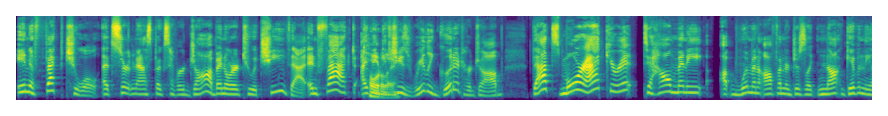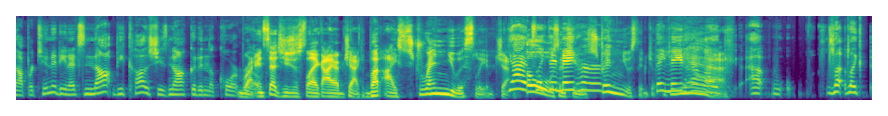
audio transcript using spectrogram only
ineffectual at certain aspects of her job in order to achieve that. In fact, I think if she's really good at her job, that's more accurate to how many uh, women often are just like not given the opportunity and it's not because she's not good in the courtroom. Right. Instead, she's just like, I object, but I strenuously object. Yeah, it's oh, like they made her- strenuously object. they made her like uh, like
